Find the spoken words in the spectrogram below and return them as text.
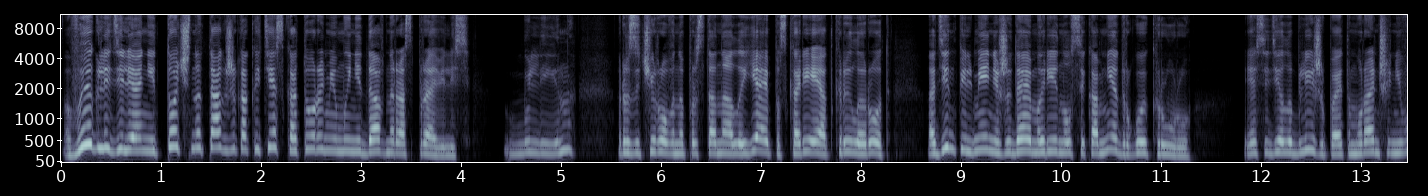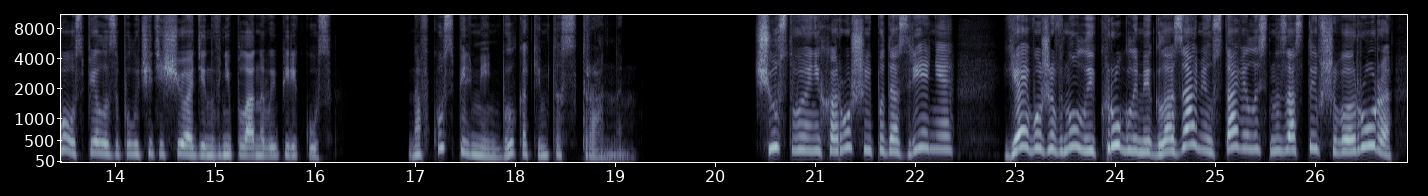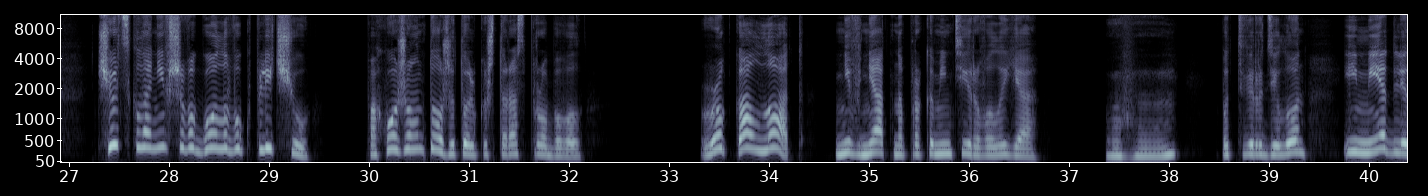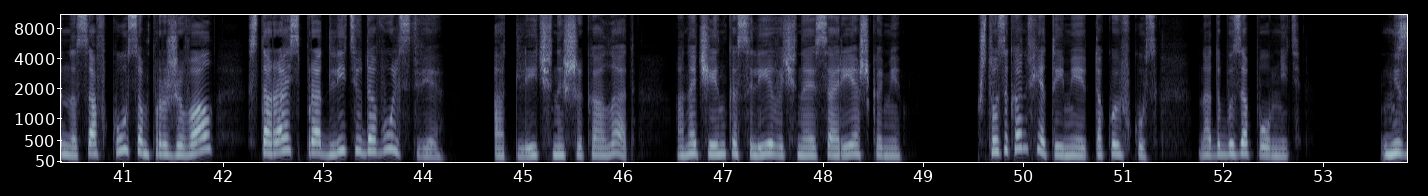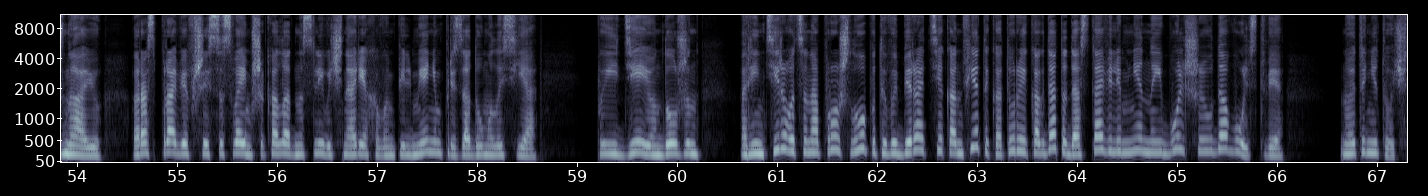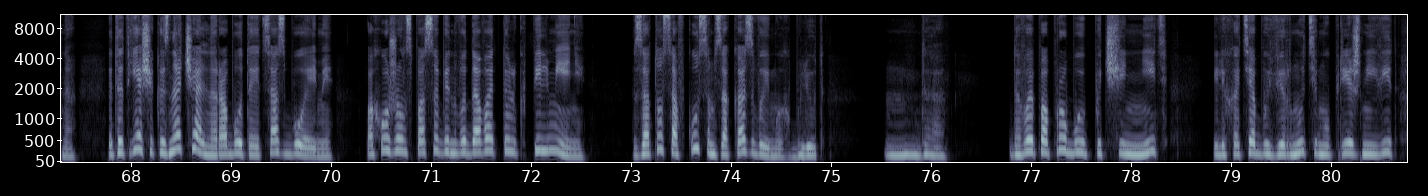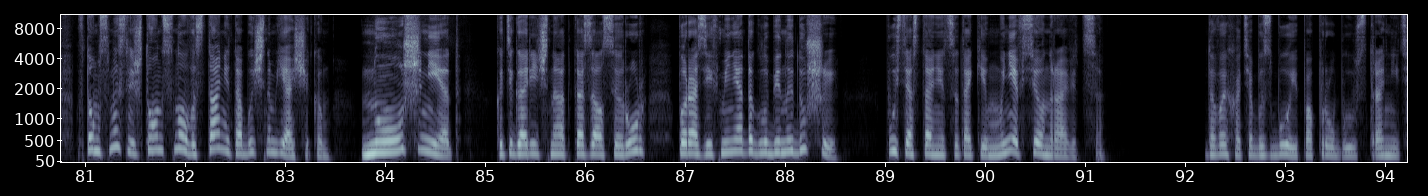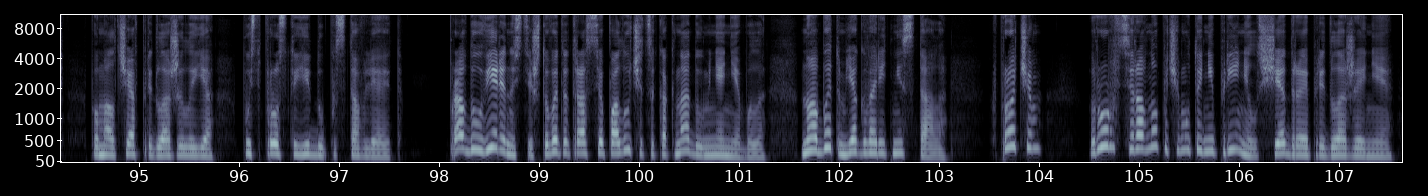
Выглядели они точно так же, как и те, с которыми мы недавно расправились. «Блин!» — разочарованно простонала я и поскорее открыла рот. Один пельмень ожидаемо ринулся ко мне, другой — к Руру. Я сидела ближе, поэтому раньше него успела заполучить еще один внеплановый перекус. На вкус пельмень был каким-то странным. Чувствуя нехорошие подозрения, я его живнула и круглыми глазами уставилась на застывшего Рура, чуть склонившего голову к плечу. Похоже, он тоже только что распробовал. «Роколад!» — невнятно прокомментировала я. «Угу», — подтвердил он, — и медленно, со вкусом проживал, стараясь продлить удовольствие. Отличный шоколад, а начинка сливочная с орешками. Что за конфеты имеют такой вкус? Надо бы запомнить. Не знаю, расправившись со своим шоколадно-сливочно-ореховым пельменем, призадумалась я. По идее, он должен ориентироваться на прошлый опыт и выбирать те конфеты, которые когда-то доставили мне наибольшее удовольствие — но это не точно. Этот ящик изначально работает со сбоями. Похоже, он способен выдавать только пельмени. Зато со вкусом заказываемых блюд. М да. Давай попробую починить или хотя бы вернуть ему прежний вид, в том смысле, что он снова станет обычным ящиком. «Ну уж нет!» — категорично отказался Рур, поразив меня до глубины души. «Пусть останется таким, мне все нравится». Давай хотя бы сбои попробую устранить, помолчав, предложила я. Пусть просто еду поставляет. Правда, уверенности, что в этот раз все получится как надо, у меня не было. Но об этом я говорить не стала. Впрочем, Рур все равно почему-то не принял щедрое предложение.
